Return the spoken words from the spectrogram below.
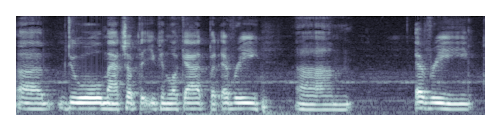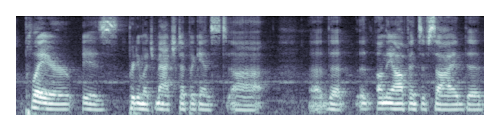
uh, dual matchup that you can look at, but every um, every player is pretty much matched up against uh, uh, the, on the offensive side. The,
